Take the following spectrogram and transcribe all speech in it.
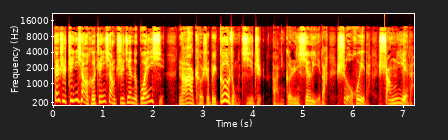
但是真相和真相之间的关系，那可是被各种机制啊，你个人心理的、社会的、商业的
